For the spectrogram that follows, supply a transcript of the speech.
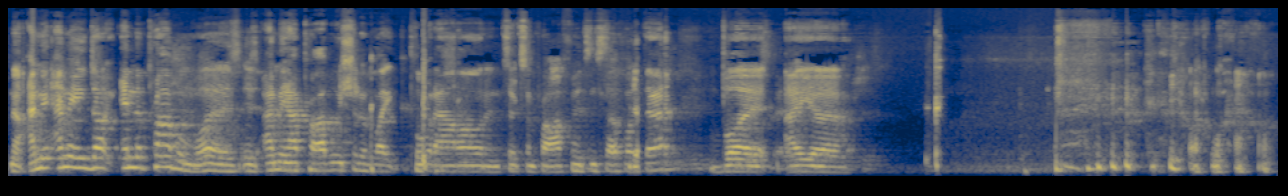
No, I mean, I mean, dog, and the problem was, is I mean, I probably should have like pulled out and took some profits and stuff like that, but I, uh, You're like, wow,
